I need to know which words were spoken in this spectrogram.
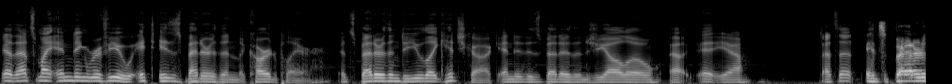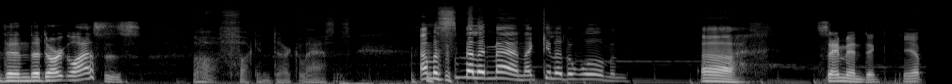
yeah, that's my ending review. It is better than the card player. It's better than Do You Like Hitchcock, and it is better than Giallo. Uh, eh, yeah, that's it. It's better than the dark glasses. Oh, fucking dark glasses. I'm a smelly man. I killed a woman. Uh, Same ending. yep,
